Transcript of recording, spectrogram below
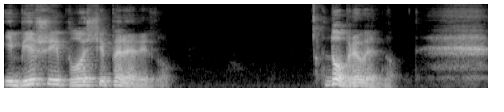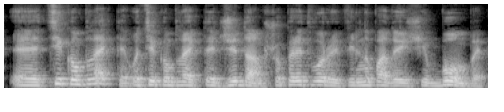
і більшої площі перерізу. Добре видно. Е, Ці комплекти, оці комплекти GDAM, що перетворюють вільнопадаючі бомби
